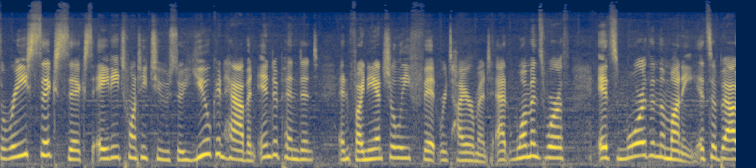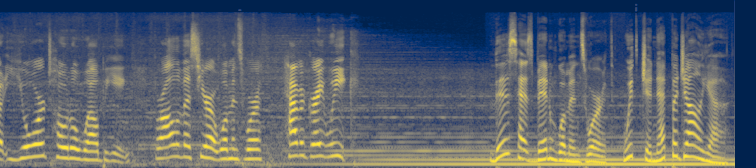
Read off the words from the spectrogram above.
366 8022 so you can have an independent and financially fit retirement. At Woman's Worth, it's more than the money, it's about your total well being. For all of us here at Woman's Worth, have a great week. This has been Woman's Worth with Jeanette Bajalia.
